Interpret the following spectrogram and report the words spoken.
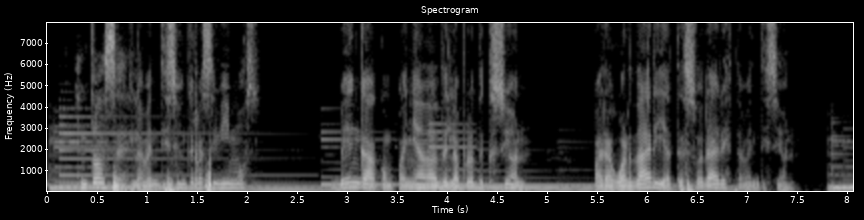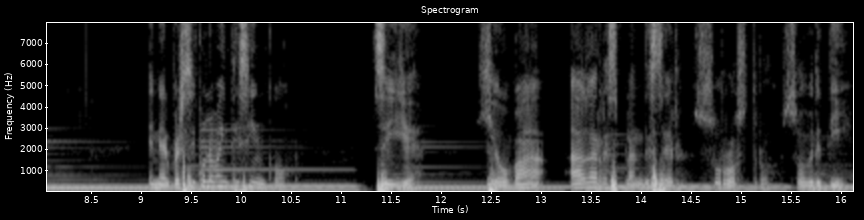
Entonces, la bendición que recibimos venga acompañada de la protección para guardar y atesorar esta bendición. En el versículo 25 sigue, Jehová haga resplandecer su rostro sobre ti.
